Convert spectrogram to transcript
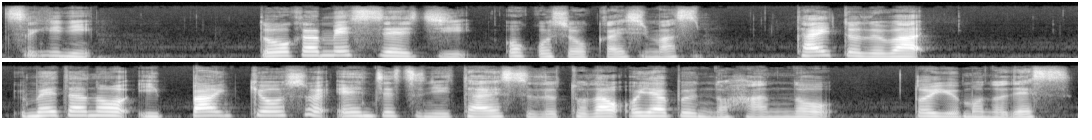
次に動画メッセージをご紹介します。タイトルは梅田の一般教書演説に対する虎親分の反応というものです。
